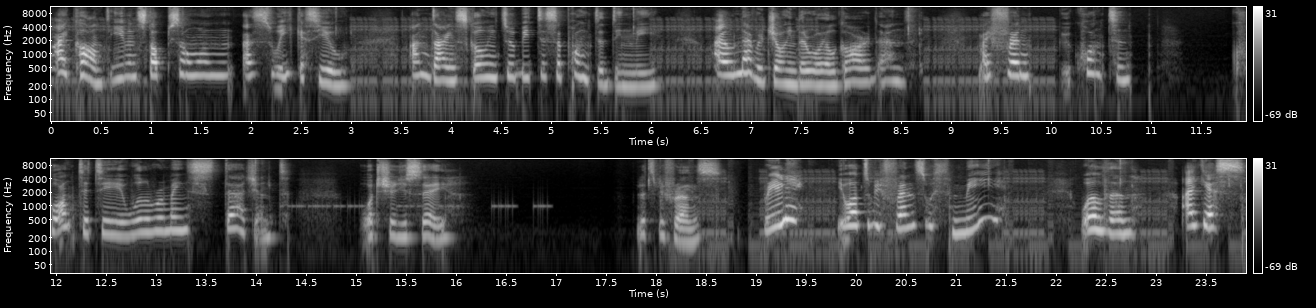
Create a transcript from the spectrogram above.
I can't even stop someone as weak as you. Undyne's going to be disappointed in me. I'll never join the Royal Guard, and my friend Quantum quantity will remain stagnant. What should you say? Let's be friends. Really? You want to be friends with me? Well then, I guess,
